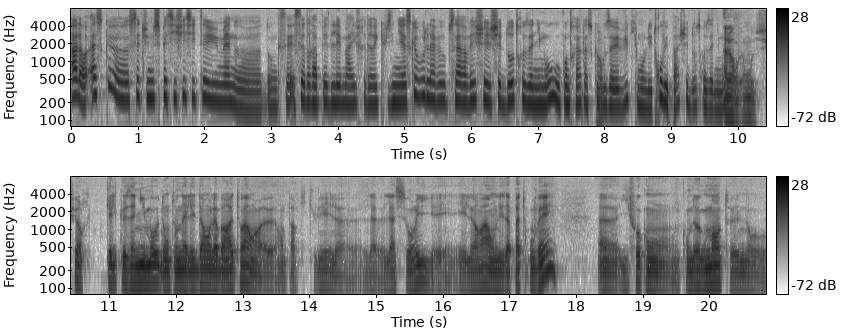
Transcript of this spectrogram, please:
Alors, est-ce que euh, c'est une spécificité humaine, euh, donc c'est c'est de l'émail, Frédéric Cuisinier? Est-ce que vous l'avez observé chez, chez d'autres animaux ou au contraire, est-ce que Non. vous avez vu qu'on ne les trouvait pas chez d'autres animaux? Alors, on- sur quelques animaux dont on a les dents au laboratoire, euh, en particulier le- la, la souris et, et le rat, on ne les a pas trouvés. Euh, il faut qu'on qu'on augmente nos,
